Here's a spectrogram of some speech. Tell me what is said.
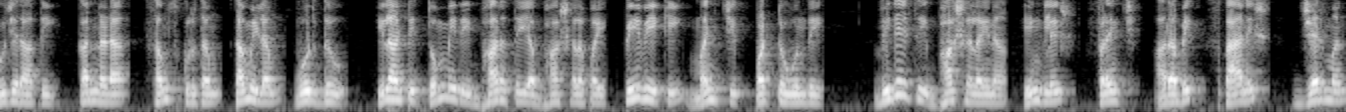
గుజరాతీ కన్నడ సంస్కృతం తమిళం ఉర్దూ ఇలాంటి తొమ్మిది భారతీయ భాషలపై పీవీకి మంచి పట్టు ఉంది. విదేశీ భాషలైన English French Arabic Spanish German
